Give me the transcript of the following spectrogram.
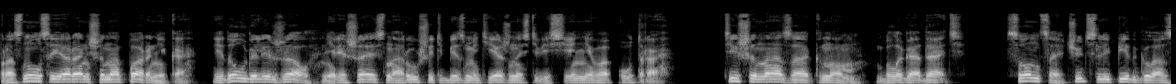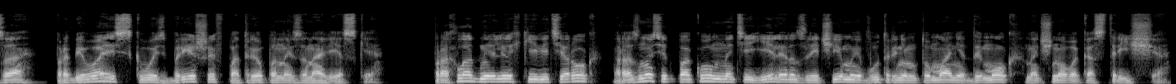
Проснулся я раньше напарника и долго лежал, не решаясь нарушить безмятежность весеннего утра. Тишина за окном, благодать. Солнце чуть слепит глаза, пробиваясь сквозь бреши в потрепанной занавеске. Прохладный легкий ветерок разносит по комнате еле различимый в утреннем тумане дымок ночного кострища.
